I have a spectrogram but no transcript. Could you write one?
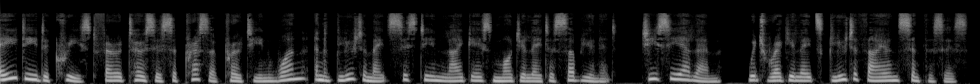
AD decreased ferroptosis suppressor protein 1 and glutamate cysteine ligase modulator subunit, GCLM, which regulates glutathione synthesis.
